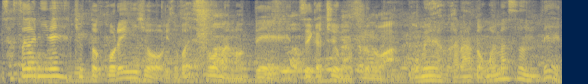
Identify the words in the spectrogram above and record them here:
さすがにねちょっとこれ以上忙しそうなので追加注文するのはご迷惑かなと思いますんで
